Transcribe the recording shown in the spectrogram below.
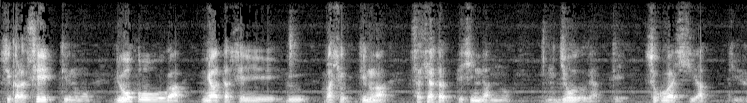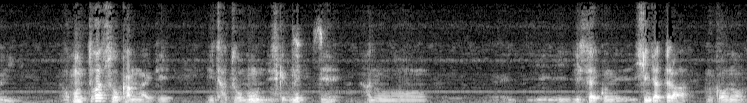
それから生っていうのも、両方が見渡せる場所っていうのが差し当たって親鸞の浄土であって、そこが死だっていうふうに、本当はそう考えていたと思うんですけどね。えあのー、実際この死んじゃったら向こうの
